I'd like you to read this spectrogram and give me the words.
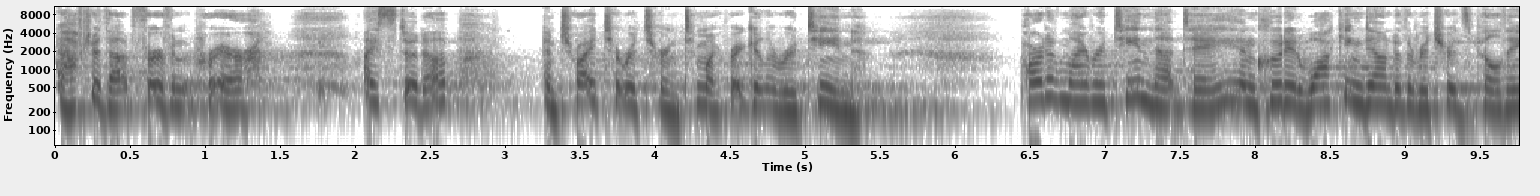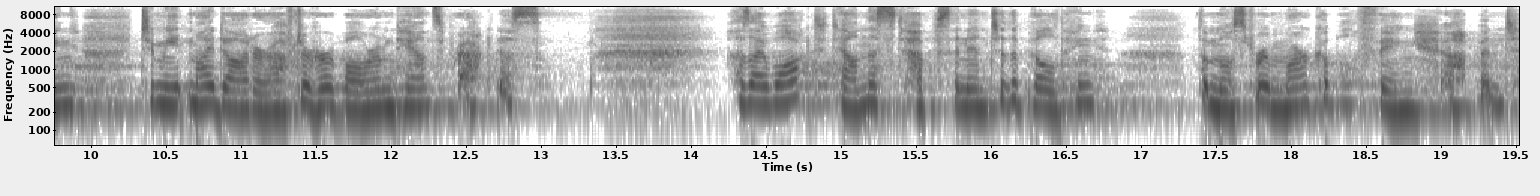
After that fervent prayer, I stood up and tried to return to my regular routine. Part of my routine that day included walking down to the Richards building to meet my daughter after her ballroom dance practice. As I walked down the steps and into the building, the most remarkable thing happened.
